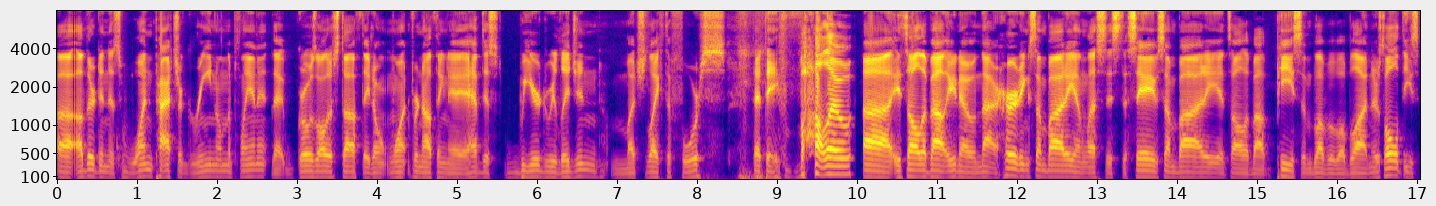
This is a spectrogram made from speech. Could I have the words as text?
uh, other than this one patch of green on the planet that grows all their stuff they don't want for nothing. They have this weird religion, much like the Force, that they follow. Uh, it's all about you know not hurting somebody unless it's to save somebody. It's all about peace and blah blah blah blah. And there's all these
